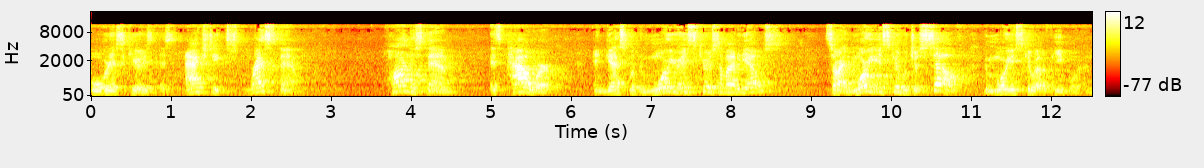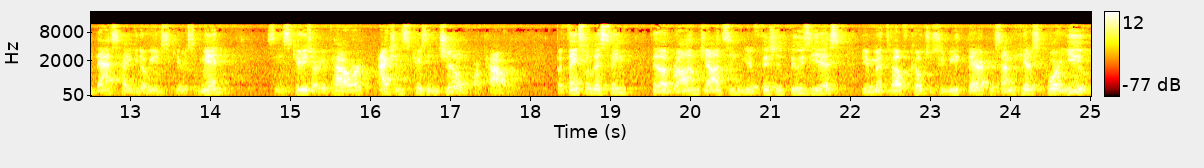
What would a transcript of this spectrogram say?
over insecurities, is actually express them, harness them, its power, and guess what? The more you're insecure with somebody else, sorry, the more you're insecure with yourself, the more insecure with other people. And that's how you get over your insecurities. Men, insecurities are your power. Actually, insecurities in general are power. But thanks for listening to Ron Johnson, your fish enthusiast, your mental health coach, your soon-to-be therapist. I'm here to support you.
